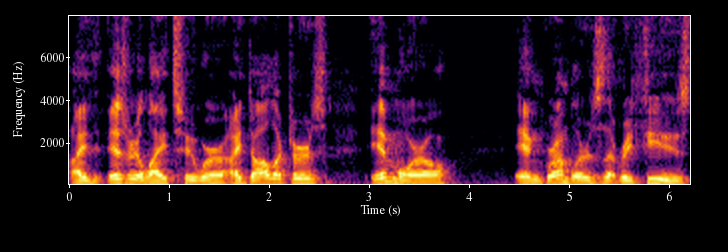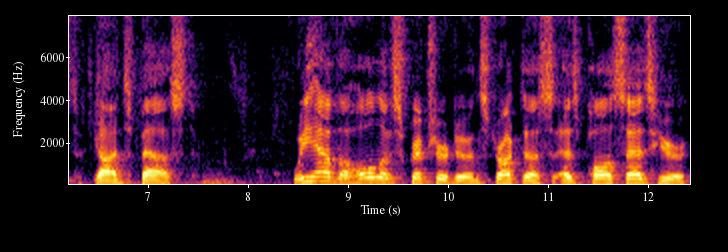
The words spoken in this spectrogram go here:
Israelites who were idolaters, immoral, and grumblers that refused God's best. We have the whole of Scripture to instruct us, as Paul says here.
